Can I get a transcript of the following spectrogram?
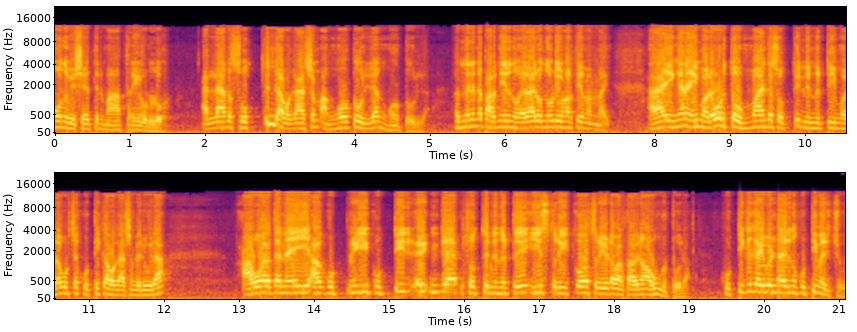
മൂന്ന് വിഷയത്തിൽ മാത്രമേ ഉള്ളൂ. അല്ലാതെ സ്വത്തിന്റെ അവകാശം അങ്ങോട്ടും ഇല്ല അങ്ങോട്ടും ഇല്ല. ഇന്നലെ തന്നെ പറഞ്ഞിരുന്നു ഏതായാലും ഒന്നുകൂടി ഉണർത്തിയത് നന്നായി. അതായത് ഇങ്ങനെ ഈ മുല കൊടുത്ത ഉമ്മാന്റെ സ്വത്തിൽ നിന്നിട്ട് ഈ മുല കുടിച്ച കുട്ടിക്ക് അവകാശം വരൂല. അതുപോലെ തന്നെ ഈ ഈ കുട്ടിന്റെ സ്വത്തിൽ നിന്നിട്ട് ഈ സ്ത്രീക്കോ സ്ത്രീയുടെ ഭർത്താവിനോ ആവും കിട്ടൂല. കുട്ടിക്ക് കഴിവുണ്ടായിരുന്നു കുട്ടി മരിച്ചു.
